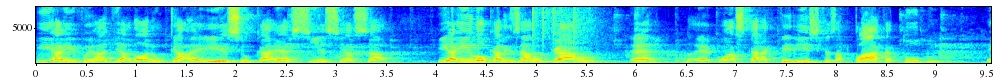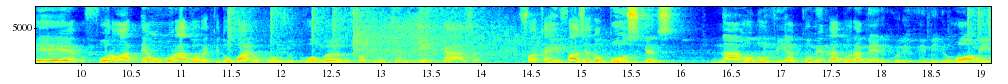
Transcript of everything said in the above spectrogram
e aí foi radiado, olha, o carro é esse, o carro é assim, assim, assado. E aí localizaram o carro né, é, com as características, a placa, tudo, é, foram até um morador aqui do bairro Conjunto Romano, só que não tinha ninguém em casa. Só que aí fazendo buscas na rodovia Comendador Américo Emílio Rome,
